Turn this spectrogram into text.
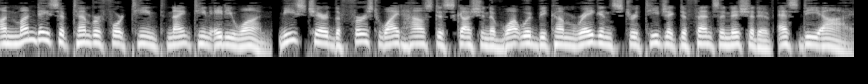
On Monday, September 14, 1981, Meese chaired the first White House discussion of what would become Reagan's Strategic Defense Initiative (SDI),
